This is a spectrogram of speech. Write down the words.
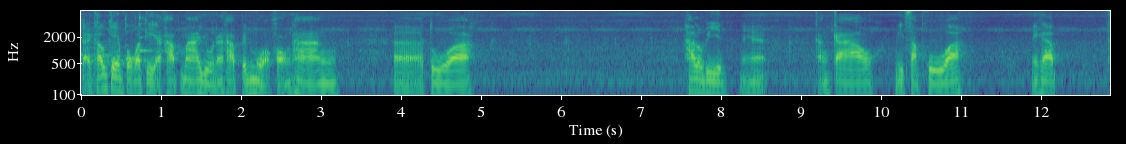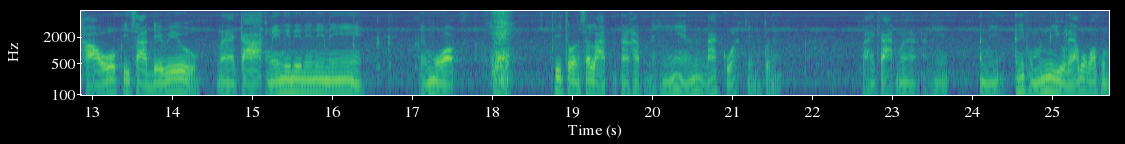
การเข้าเกมปกติครับ มาอยู่นะครับ เป็นหมวกของทางเอ่อตัวฮาโลวีนนะฮะกังกาว มีสับหัวนะครับ เขาปีศาจเดวิลนะฮะกากนี่นี่นี่นี่นี่นี่หรือหมวก พี่โจรสลัดนะครับนี่นั่นมันน่ากลัวจริงตัวนี้รายการมากอันนี้ อันนี้ อันนี้ผมมันมีอยู่แล้วบอกว่าผม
